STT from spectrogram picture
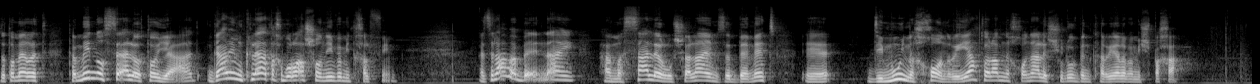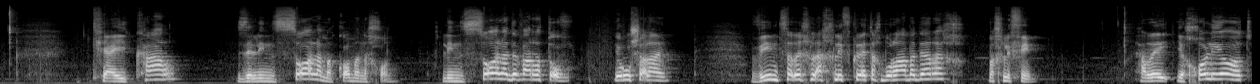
זאת אומרת, תמיד נוסע לאותו יעד, גם אם כלי התחבורה שונים ומתחלפים. אז למה בעיניי המסע לירושלים זה באמת אה, דימוי נכון, ראיית עולם נכונה לשילוב בין קריירה ומשפחה? כי העיקר זה לנסוע למקום הנכון, לנסוע לדבר הטוב, ירושלים. ואם צריך להחליף כלי תחבורה בדרך, מחליפים. הרי יכול להיות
